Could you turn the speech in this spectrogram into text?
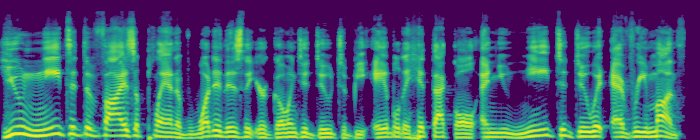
You need to devise a plan of what it is that you're going to do to be able to hit that goal, and you need to do it every month.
